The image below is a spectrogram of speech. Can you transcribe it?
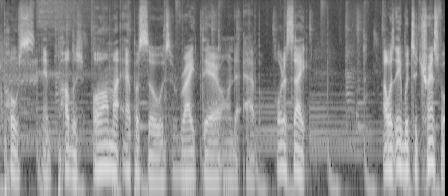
post, and publish all my episodes right there on the app or the site. I was able to transfer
